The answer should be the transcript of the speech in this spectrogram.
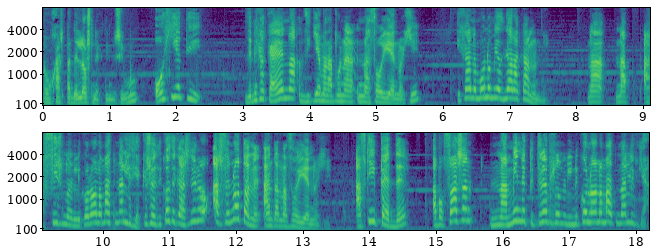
έχω χάσει παντελώς την εκτίμησή μου. Όχι γιατί δεν είχα κανένα δικαίωμα να πούνε να αθώοι ένοχοι, είχαν μόνο μια δουλειά να κάνουν. Να, να αφήσουν τον ελληνικό λαό να μάθει την αλήθεια. Και στο ειδικό δικαστήριο ας φαινόταν αν ήταν αθώοι ένοχοι. Αυτοί οι πέντε αποφάσισαν να μην επιτρέψουν τον ελληνικό λαό να μάθει την αλήθεια.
